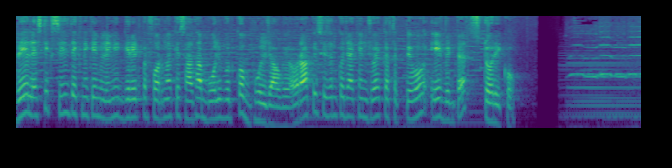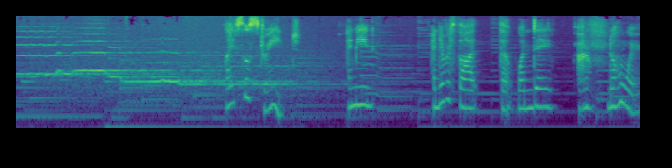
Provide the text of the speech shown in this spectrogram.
रियलिस्टिक सीन्स देखने के मिलेंगे ग्रेट परफॉर्मर के साथ आप बॉलीवुड को भूल जाओगे और आप इस सीज़न को जाके एंजॉय कर सकते हो ए विंटर स्टोरी को Life's so strange. I mean, I never thought that one day, out of nowhere,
